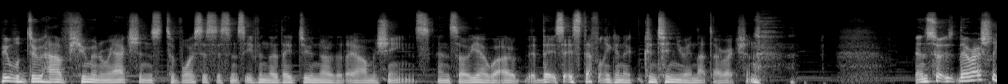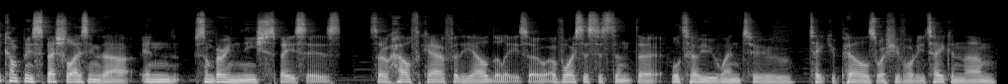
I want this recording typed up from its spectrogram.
People do have human reactions to voice assistants, even though they do know that they are machines. And so, yeah, well, uh, it's, it's definitely going to continue in that direction. and so, there are actually companies specializing that in some very niche spaces. So, healthcare for the elderly. So, a voice assistant that will tell you when to take your pills or if you've already taken them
